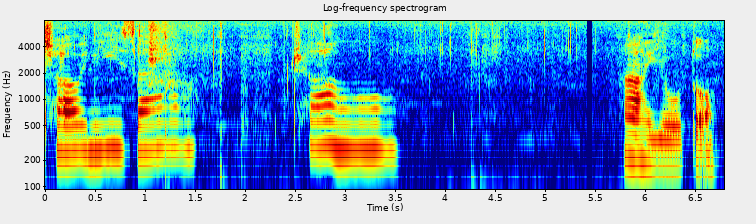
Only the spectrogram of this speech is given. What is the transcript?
Ciao Elisa. Ciao. Ah, aiuto.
